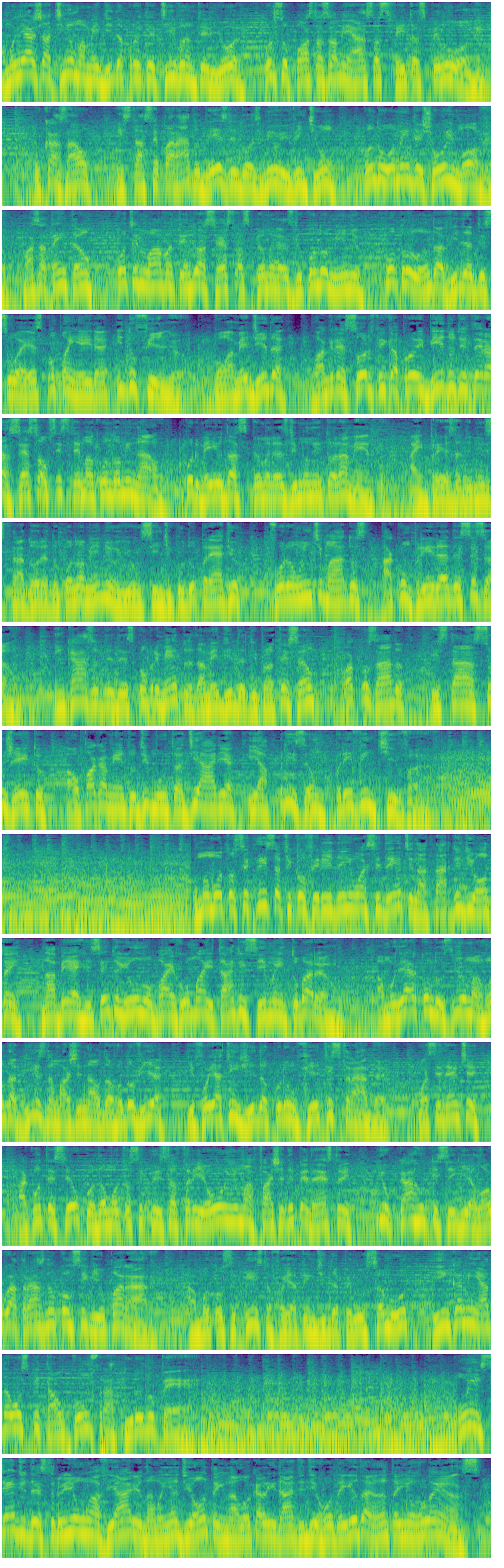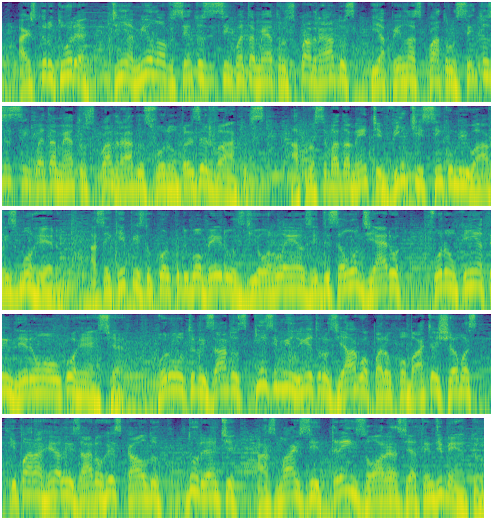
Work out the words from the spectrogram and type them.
A mulher já tinha uma medida protetiva anterior por supostas ameaças feitas pelo homem. O casal está separado desde 2021, quando o homem deixou o imóvel, mas até então continuava tendo acesso às câmeras do condomínio, controlando a vida de sua ex-companheira e do filho. Com a medida, o agressor fica proibido de ter acesso ao sistema condominal por meio das câmeras de monitoramento. A empresa administradora do condomínio e o síndico do prédio foram intimados a cumprir a decisão. Em caso de descumprimento da medida de proteção, o acusado está sujeito ao pagamento de multa diária e à prisão preventiva. Uma motociclista ficou ferida em um acidente na tarde de ontem, na BR-101, no bairro Maitá de Cima, em Tubarão. A mulher conduzia uma Honda Bis na marginal da rodovia e foi atingida por um Fiat Strada. O acidente aconteceu quando a motociclista freou em uma faixa de pedestre e o carro que seguia logo atrás não conseguiu parar. A motociclista foi atendida pelo SAMU e encaminhada ao hospital com fratura no pé. Um incêndio destruiu um aviário na manhã de ontem na localidade de Rodeio da Anta, em Orleans. A estrutura tinha 1.950 metros quadrados e apenas 450 metros quadrados foram preservados. Aproximadamente 25 mil aves morreram. As equipes do Corpo de Bombeiros de Orleans e de São Ludiero foram quem atenderam a ocorrência. Foram utilizados 15 mil litros de água para o combate às chamas e para realizar o rescaldo durante as mais de três horas de atendimento.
